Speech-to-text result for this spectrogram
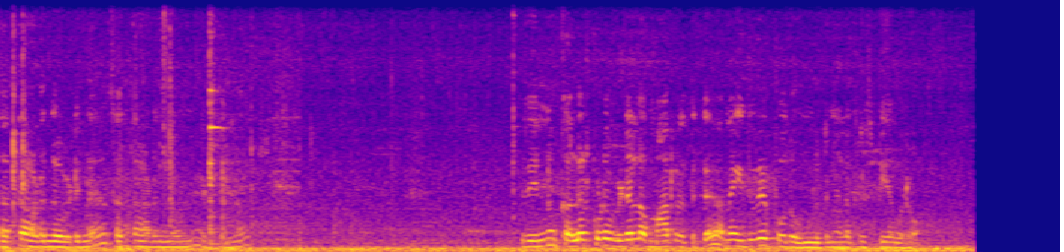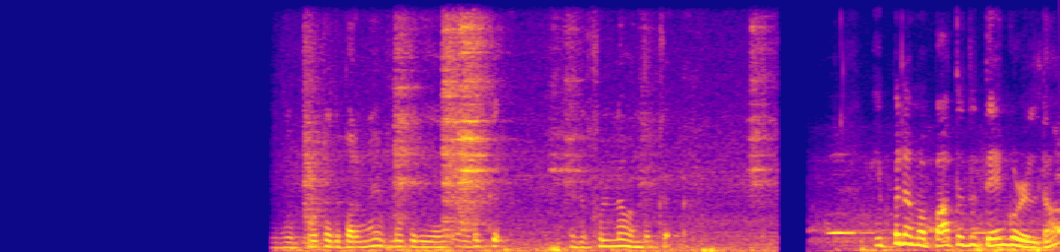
சத்தம் அடங்க விடுங்க சத்தம் அடங்கணும்னு எடுத்துங்க இது இன்னும் கலர் கூட விடலாம் மாறுறதுக்கு ஆனால் இதுவே போதும் உங்களுக்கு நல்லா கிறிஸ்பியாக வரும். இது போட்டது பாருங்கள் இவ்வளோ பெரிய அடுக்கு. இது ஃபுல்லாக வந்திருக்கு. இப்போ நம்ம பார்த்தது தேங்குழல் தான்.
